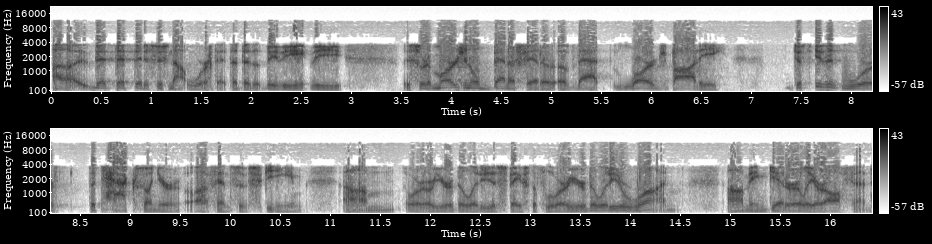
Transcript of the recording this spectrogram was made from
Uh, that that that it's just not worth it. That the the the, the, the sort of marginal benefit of, of that large body just isn't worth the tax on your offensive scheme, um, or, or your ability to space the floor, or your ability to run um, and get earlier offense.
